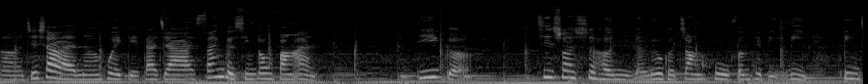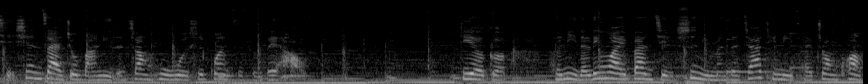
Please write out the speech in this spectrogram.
呃，接下来呢会给大家三个行动方案。第一个，计算适合你的六个账户分配比例，并且现在就把你的账户或者是罐子准备好。第二个，和你的另外一半检视你们的家庭理财状况。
